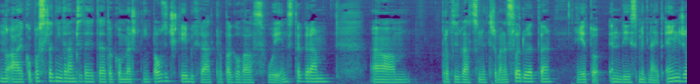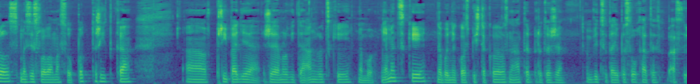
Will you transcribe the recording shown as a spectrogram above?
No a jako poslední v rámci tady této komerční pauzičky bych rád propagoval svůj Instagram. Um, pro ty z vás, co mě třeba nesledujete, je to Andy's Midnight Angels, mezi slovama jsou podtřídka. V případě, že mluvíte anglicky nebo německy, nebo někoho spíš takového znáte, protože vy, co tady posloucháte, asi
